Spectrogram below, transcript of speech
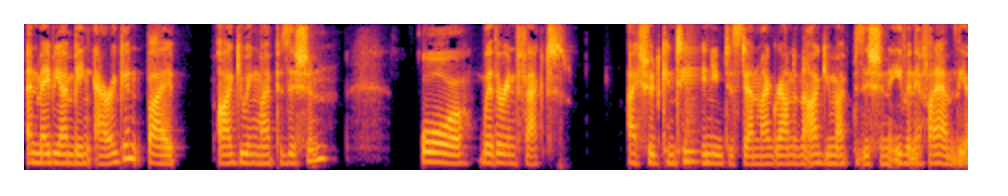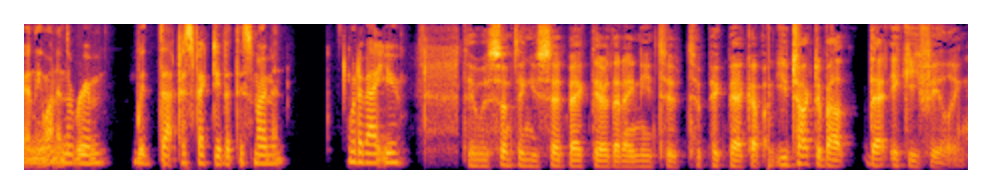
and maybe I'm being arrogant by arguing my position or whether in fact I should continue to stand my ground and argue my position even if I am the only one in the room with that perspective at this moment. What about you? There was something you said back there that I need to, to pick back up. You talked about that icky feeling.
